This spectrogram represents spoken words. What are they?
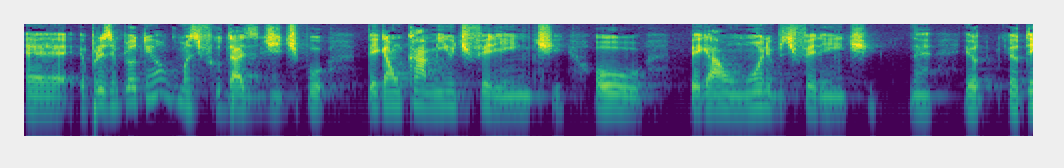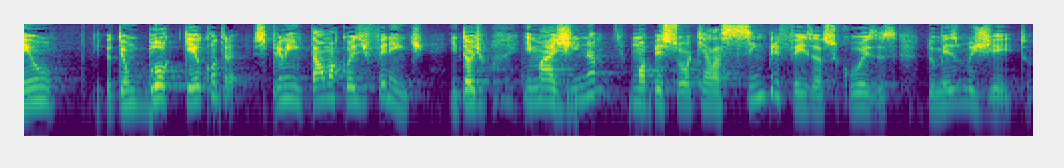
É, eu, por exemplo, eu tenho algumas dificuldades de, tipo, pegar um caminho diferente ou pegar um ônibus diferente, né? Eu, eu tenho eu tenho um bloqueio contra experimentar uma coisa diferente. Então, tipo, imagina uma pessoa que ela sempre fez as coisas do mesmo jeito,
